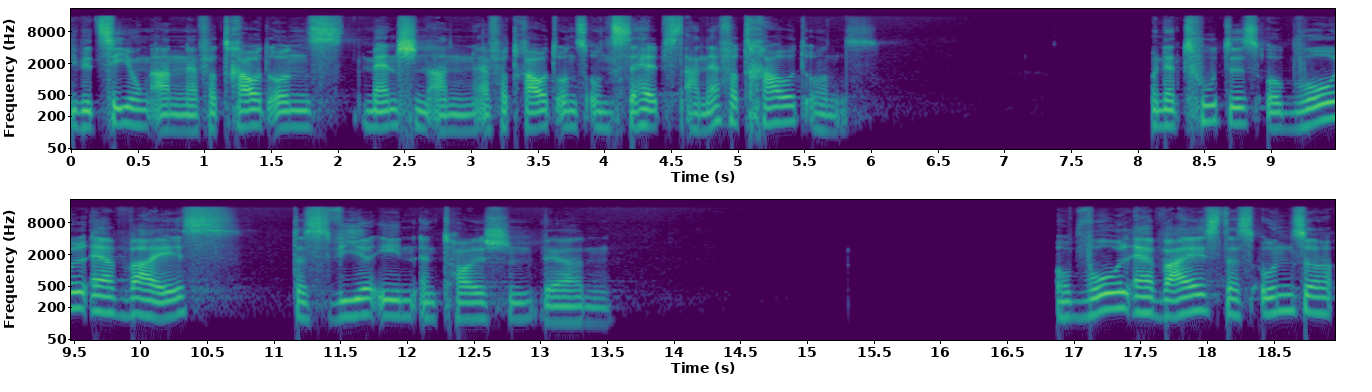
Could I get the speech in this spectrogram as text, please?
die Beziehung an, er vertraut uns Menschen an, er vertraut uns uns selbst an, er vertraut uns. Und er tut es, obwohl er weiß, dass wir ihn enttäuschen werden. Obwohl er weiß, dass unsere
